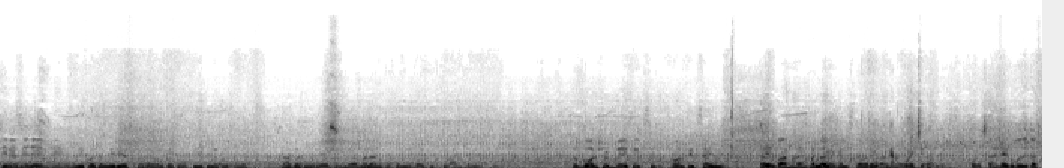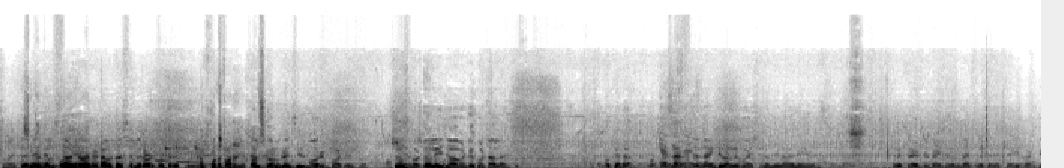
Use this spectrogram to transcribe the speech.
సీరియస్గా చేయండి. మీకోసం మీరు చేస్తారు ఎవరి కోసం? పీఈటీల కోసమో? నా కోసం మీరు చేయకూడదు. మీ అమ్మ నాన్న కోసం మీ భవిష్యత్తు కోసం చదివిస్తారు so goal should be fixed goal fix అయింది. సెల్ఫ్ కాన్ఫిడెన్స్ ఉండాలి. గెలుస్తామని. లేకపోతే కష్టం అవుతుంది నేను గెలుస్తా డౌట్ వస్తే మీరు ఓడిపోతారు self confidence is more important నేను కొట్టాలి ఈ జాబ్ అంటే కొట్టాలంటే. ఓకేనా? నేను నైంటీ వన్లో పోయిస్తున్నాం ఇలా అనే ఈవెంట్ సెలెక్ట్ అంటే నైంటీ వన్ బ్యాచ్లో సెలెక్ట్ అయ్యి ఇప్పటికి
